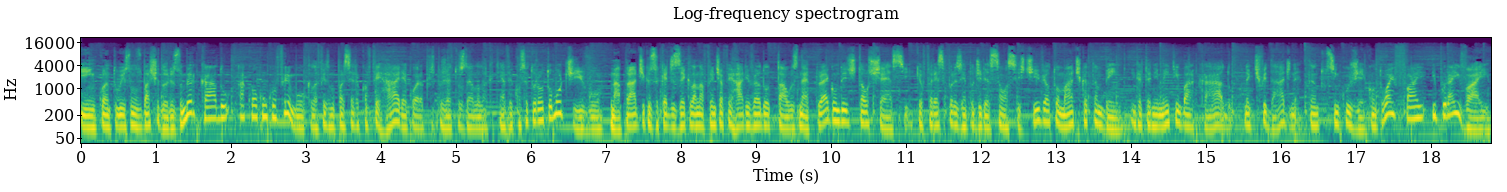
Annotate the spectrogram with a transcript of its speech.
E enquanto isso, nos bastidores do mercado, a Qualcomm confirmou que ela fez uma parceria com a Ferrari agora para os projetos dela lá que tem a ver com o setor automotivo. Na prática, isso quer dizer que lá na frente a Ferrari vai adotar o Snapdragon Digital Chassis, que oferece, por exemplo, direção assistiva e automática também, entretenimento embarcado, conectividade, né, tanto 5G quanto Wi-Fi e por aí vai.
